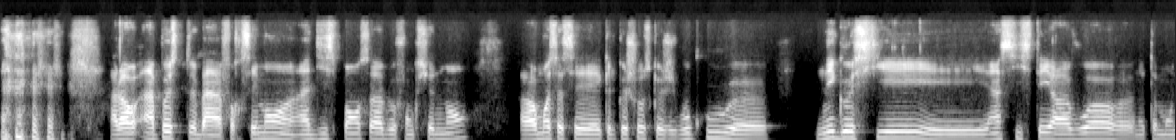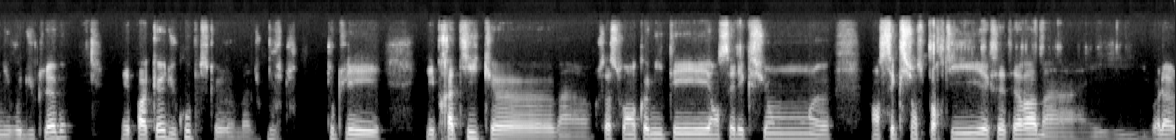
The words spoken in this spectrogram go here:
Alors, un poste ben, forcément indispensable au fonctionnement. Alors moi, ça c'est quelque chose que j'ai beaucoup euh, négocié et insisté à avoir, euh, notamment au niveau du club, mais pas que du coup, parce que ben, toutes les, pratiques, euh, ben, que ce soit en comité, en sélection, en section sportive, etc., ben, voilà,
